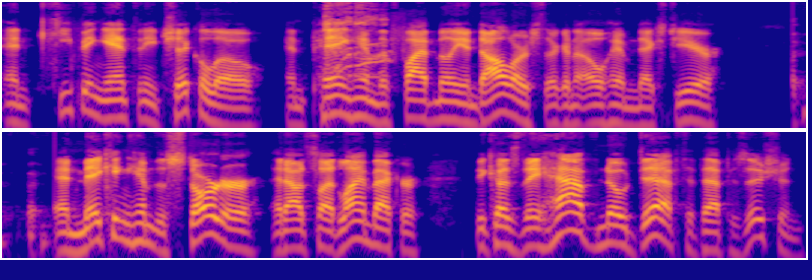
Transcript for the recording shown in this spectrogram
and keeping Anthony Chickillo and paying him the five million dollars they're going to owe him next year, and making him the starter at outside linebacker because they have no depth at that position.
